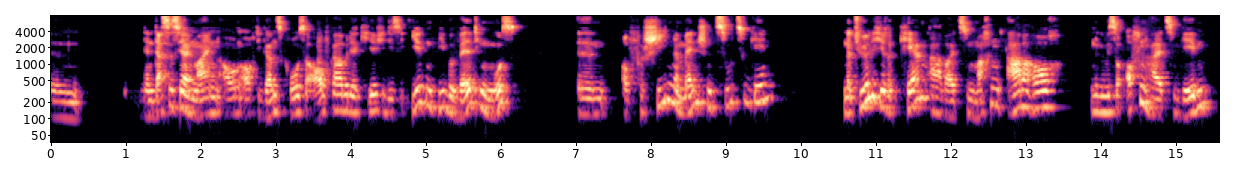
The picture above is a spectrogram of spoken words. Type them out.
Ähm, denn das ist ja in meinen Augen auch die ganz große Aufgabe der Kirche, die sie irgendwie bewältigen muss, ähm, auf verschiedene Menschen zuzugehen, natürlich ihre Kernarbeit zu machen, aber auch eine gewisse Offenheit zu geben,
